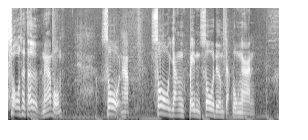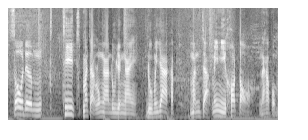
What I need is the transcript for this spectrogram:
โซ่สเตอร์นะครับผม โซ่นะครับ โซ่ยังเป็นโซ่เดิมจากโรงงาน โซ่เดิมที่มาจากโรงงานดูยังไง ดูไม่ยากครับ มันจะไม่มีข้อต่อนะครับผม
